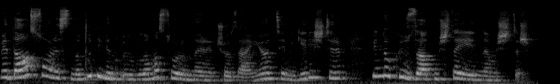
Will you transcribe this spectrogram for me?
ve daha sonrasında bu dilin uygulama sorunlarını çözen yöntemi geliştirip 1960'da yayınlamıştır.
